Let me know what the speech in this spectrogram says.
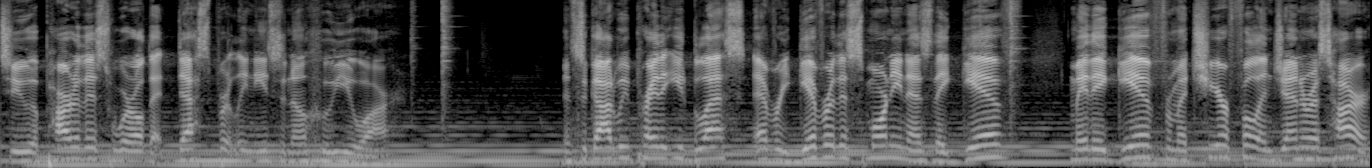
to a part of this world that desperately needs to know who you are. And so, God, we pray that you'd bless every giver this morning as they give. May they give from a cheerful and generous heart.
